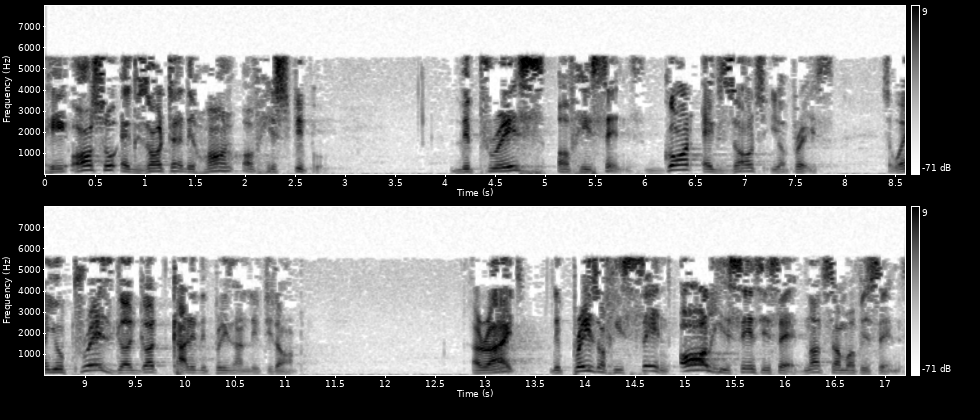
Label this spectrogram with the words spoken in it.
He also exalted the horn of His people, the praise of His saints. God exalts your praise. So when you praise God, God carry the praise and lift it up. Alright? The praise of His saints. All His saints, He said, not some of His saints.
